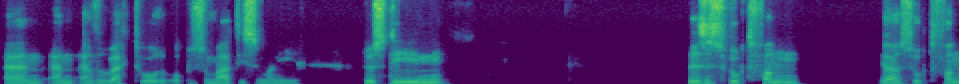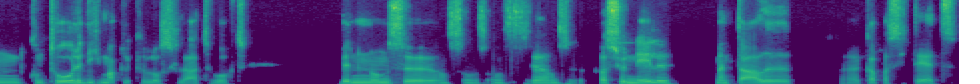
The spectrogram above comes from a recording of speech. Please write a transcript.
en, en, en verwerkt worden op een somatische manier. Dus die, er is een soort van, ja, een soort van controle die gemakkelijker losgelaten wordt binnen onze, ons, ons, ons, onze rationele, mentale uh, capaciteit.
